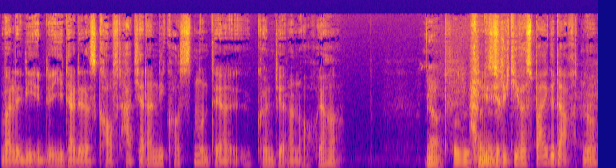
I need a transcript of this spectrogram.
Weil die, die, jeder, der das kauft, hat ja dann die Kosten und der könnte ja dann auch, ja, Ja, also haben die sich richtig was beigedacht, ne?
